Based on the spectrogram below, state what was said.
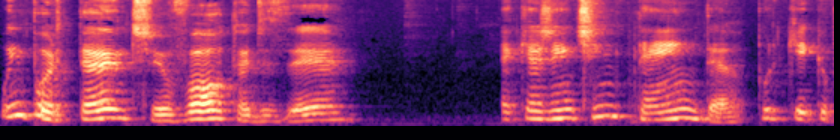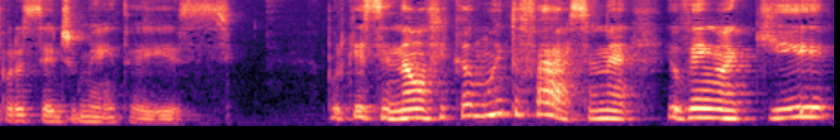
O importante, eu volto a dizer, é que a gente entenda por que, que o procedimento é esse. Porque senão fica muito fácil, né? Eu venho aqui,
